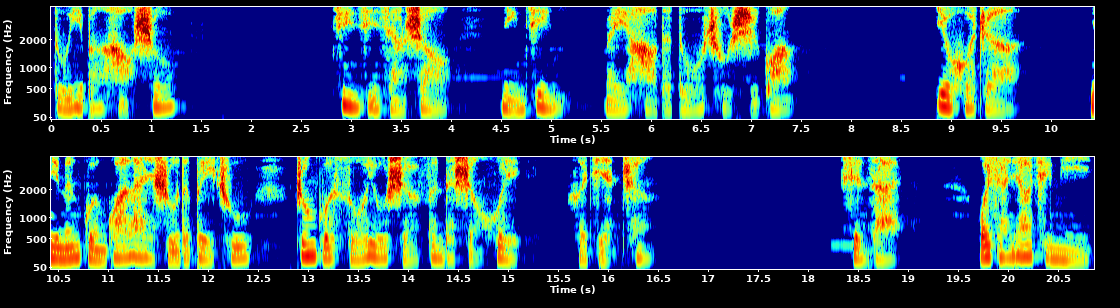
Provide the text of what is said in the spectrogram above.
读一本好书，静静享受宁静美好的独处时光。又或者，你能滚瓜烂熟的背出中国所有省份的省会和简称。现在，我想邀请你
